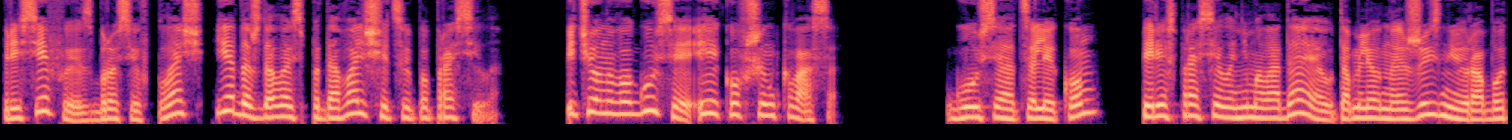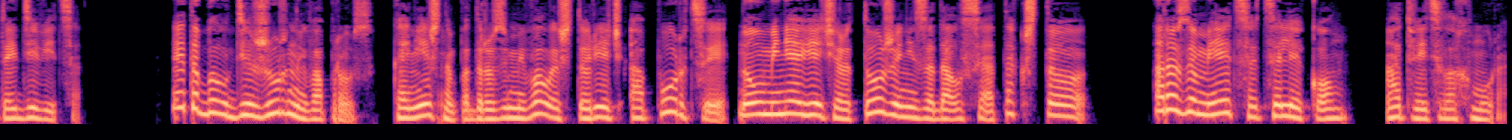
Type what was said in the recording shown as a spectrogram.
Присев и сбросив плащ, я дождалась подавальщицу и попросила. печеного гуся и ковшин кваса. «Гуся целиком?» — переспросила немолодая, утомленная жизнью и работой девица. Это был дежурный вопрос. Конечно, подразумевалось, что речь о порции, но у меня вечер тоже не задался, так что... «Разумеется, целиком», — ответила хмуро.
